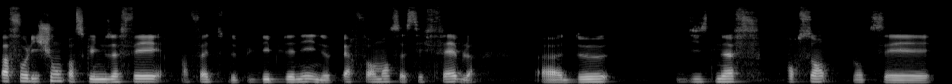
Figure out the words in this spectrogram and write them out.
pas folichon parce qu'il nous a fait, en fait, depuis le début de l'année, une performance assez faible de 19%. Donc c'est,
